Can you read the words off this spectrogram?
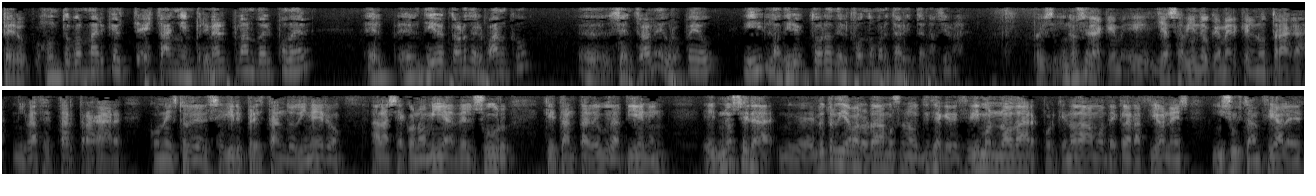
Pero junto con Merkel están en primer plano del poder el director del Banco eh, central Europeo y la directora del Fondo Monetario Internacional. Pues, ¿y no será que, eh, ya sabiendo que Merkel no traga, ni va a aceptar tragar con esto de seguir prestando dinero a las economías del sur que tanta deuda tienen, eh, no será. El otro día valorábamos una noticia que decidimos no dar porque no dábamos declaraciones insustanciales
